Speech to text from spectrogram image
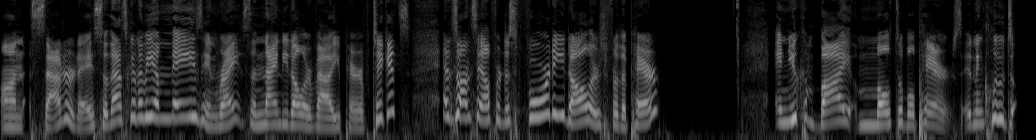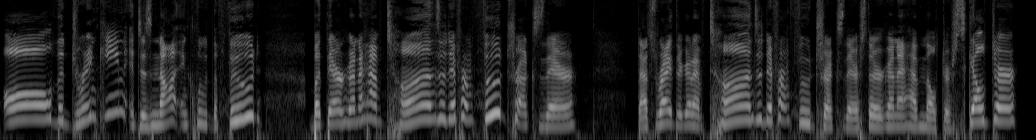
on Saturday. So that's going to be amazing, right? It's a $90 value pair of tickets. And it's on sale for just $40 for the pair. And you can buy multiple pairs. It includes all the drinking, it does not include the food, but they're going to have tons of different food trucks there. That's right, they're going to have tons of different food trucks there. So they're going to have Melter Skelter.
